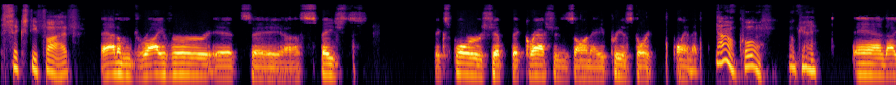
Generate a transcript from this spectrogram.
65. Adam Driver. It's a uh, space explorer ship that crashes on a prehistoric planet. Oh, cool. Okay. And I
